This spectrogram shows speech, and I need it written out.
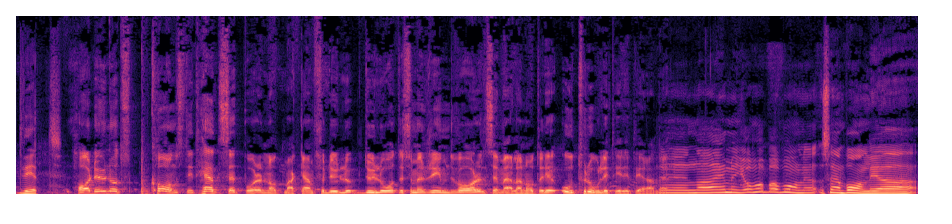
Du vet, Har du något konstigt headset på dig något Mackan? För du, du låter som en rymdvarelse emellanåt och det är otroligt irriterande. Eh, nej, men jag har bara vanliga, här vanliga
